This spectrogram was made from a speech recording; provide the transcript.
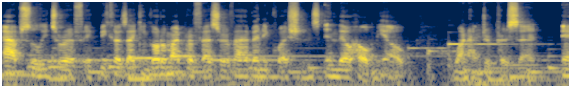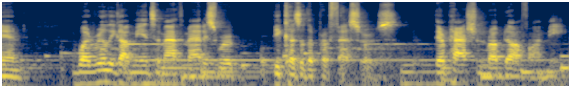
absolutely terrific because I can go to my professor if I have any questions and they'll help me out 100%. And what really got me into mathematics were because of the professors. Their passion rubbed off on me.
